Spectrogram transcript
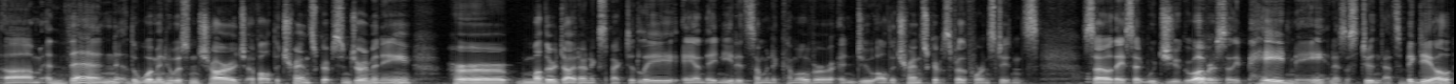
Um, and then the woman who was in charge of all the transcripts in Germany, her mother died unexpectedly, and they needed someone to come over and do all the transcripts for the foreign students. So they said, Would you go over? So they paid me, and as a student, that's a big deal,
